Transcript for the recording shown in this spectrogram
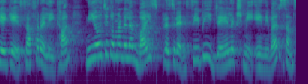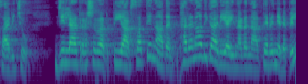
K K Safar Ali Khan നിയോജകമണ്ഡലം vice president C B Jayalakshmi എന്നിവർ സംസാരിച്ചു. ജില്ലാ ട്രഷറർ പി ആർ സത്യനാഥൻ ഭരണാധികാരിയായി നടന്ന തെരഞ്ഞെടുപ്പിൽ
